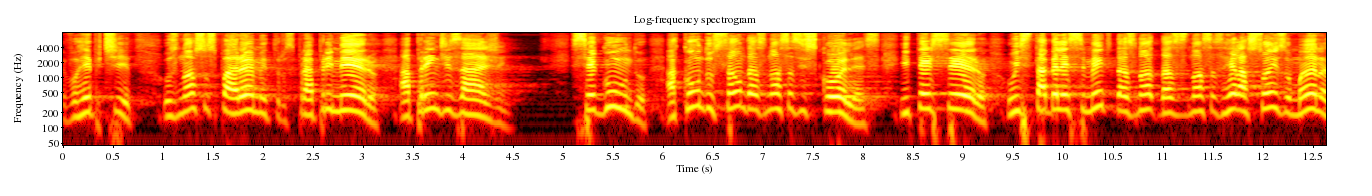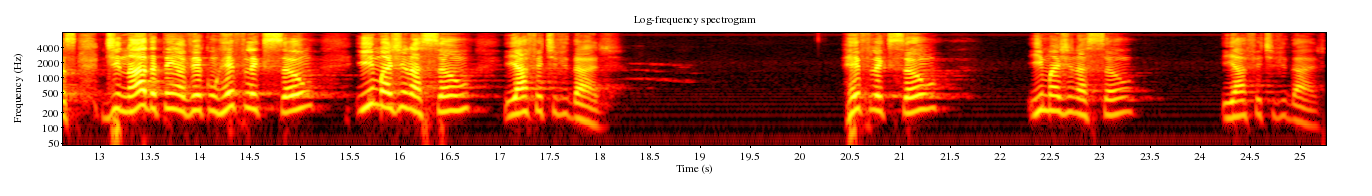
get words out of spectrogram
Eu vou repetir. Os nossos parâmetros para, primeiro, aprendizagem, Segundo, a condução das nossas escolhas. E terceiro, o estabelecimento das, no das, nossas relações humanas de nada tem a ver com reflexão, imaginação e afetividade. Reflexão, imaginação e afetividade.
